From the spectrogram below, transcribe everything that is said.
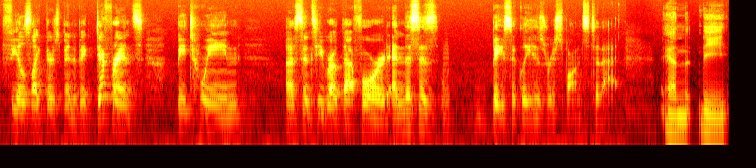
feels like there's been a big difference between uh, since he wrote that foreword, and this is basically his response to that. And the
